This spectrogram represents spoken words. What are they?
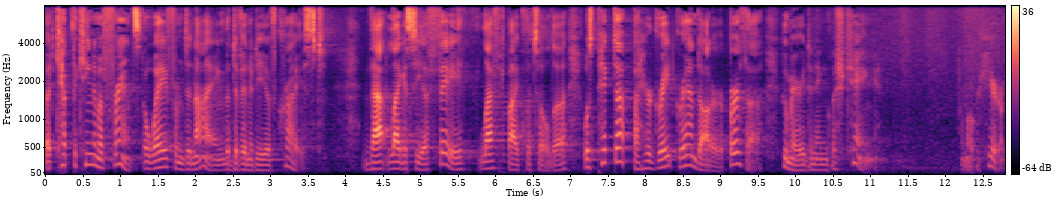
but kept the kingdom of France away from denying the divinity of Christ. That legacy of faith left by Clotilda was picked up by her great granddaughter, Bertha, who married an English king. From over here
